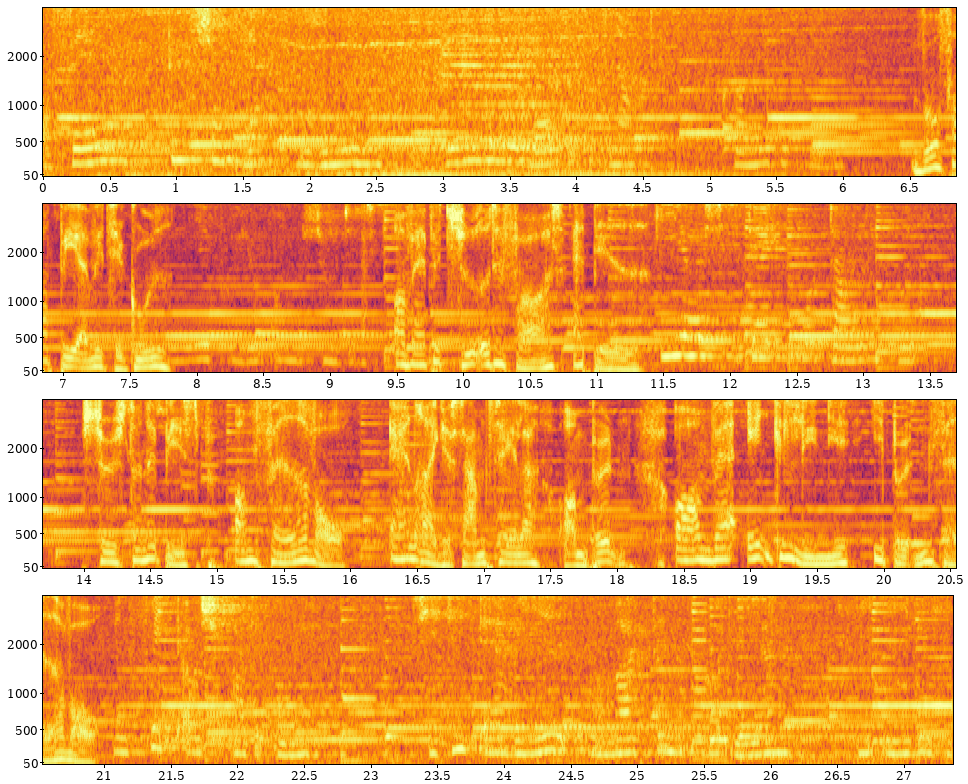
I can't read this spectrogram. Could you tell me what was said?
Og Fader, du som er i himlen, helliget vor dit navn, komme dit rige. Hvorfor beder vi til Gud, og hvad betyder det for os at bede? Giv os i dag vores daglige brød. Søsterne Bisp om fadervor er en række samtaler om bøn og om hver enkelt linje i bønnen fadervor. Men fri os fra det onde. Til dit er riget og magten og æren i evighed.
